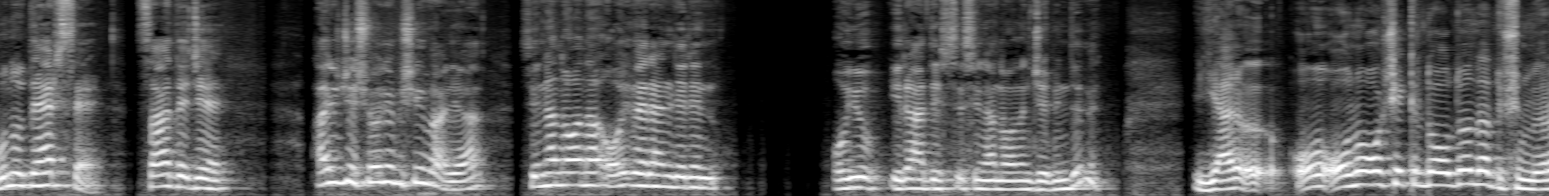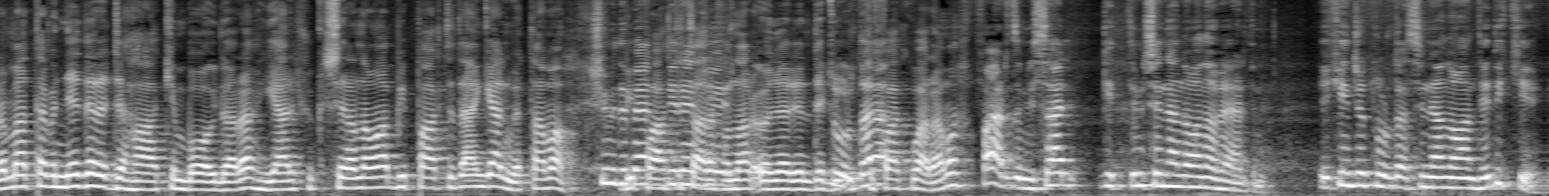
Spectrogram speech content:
Bunu derse sadece ayrıca şöyle bir şey var ya Sinan Oğan'a oy verenlerin oyu iradesi Sinan Oğan'ın cebinde mi? Yani o, onu o şekilde olduğunu da düşünmüyorum. Ben tabii ne derece hakim bu oylara. Yani çünkü Sinan Oğan bir partiden gelmiyor. Tamam. Şimdi bir ben parti tarafından önerildi. Bir ittifak var ama Farzı misal gittim Sinan Oğan'a verdim. İkinci turda Sinan Oğan dedi ki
